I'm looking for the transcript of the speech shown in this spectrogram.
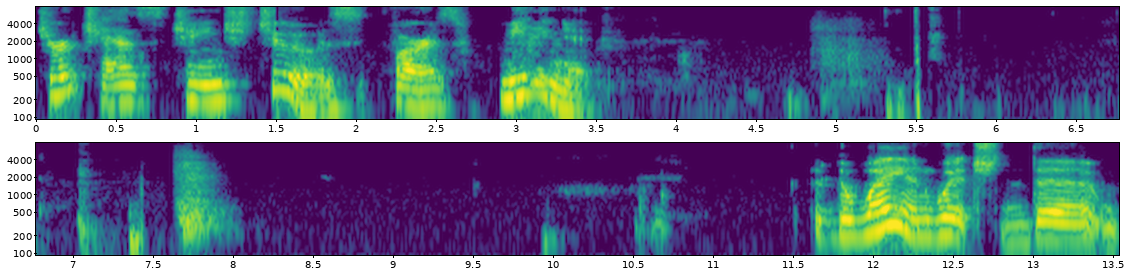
church has changed too, as far as meeting it. The way in which the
